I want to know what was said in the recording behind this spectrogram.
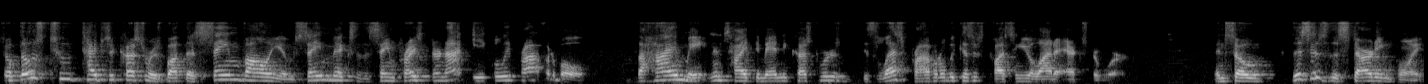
So if those two types of customers bought the same volume, same mix at the same price, they're not equally profitable. The high maintenance, high demanding customers is less profitable because it's costing you a lot of extra work. And so this is the starting point.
